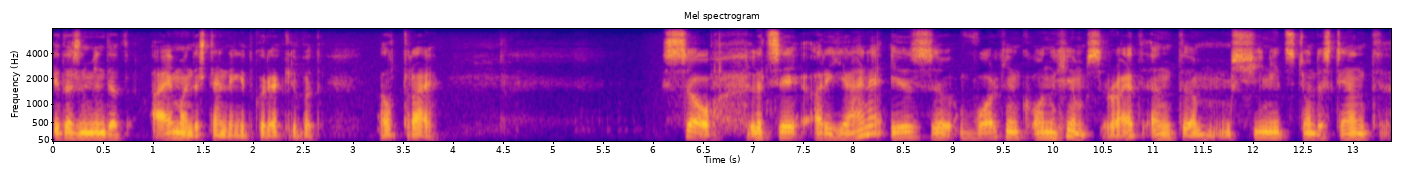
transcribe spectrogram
it doesn't mean that I'm understanding it correctly, but I'll try. So let's say Ariane is uh, working on hymns, right? And um, she needs to understand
